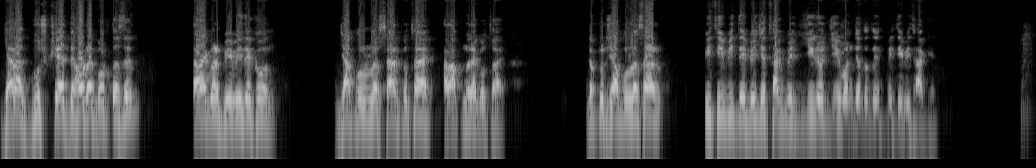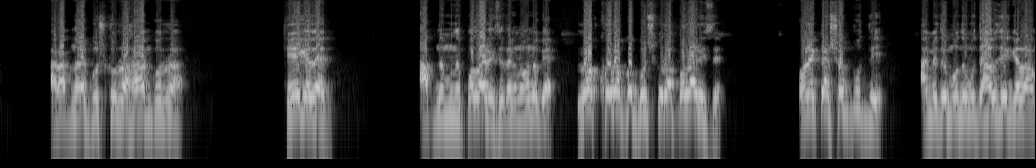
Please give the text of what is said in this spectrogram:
যারা ঘুষ খেয়ে দেহটা করতেছেন তারা একবার ভেবে দেখুন জাফরুল্লাহ স্যার কোথায় আর আপনারা কোথায়? ডক্টর জাফরুল্লাহ স্যার পৃথিবীতে বেঁচে থাকবে জিরো জীবন যতদিন পৃথিবী থাকে। আর আপনারা ঘুষখোররা হারাম কররা খেয়ে গেলেন। আপনার মনে পলা রয়েছে দেখুন অনেকে, লক্ষ লক্ষ ঘুষখোরা পলা রয়েছে অনেকটা সম্পত্তি। আমি তো মধুমতি হাউজিং গেলাম,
